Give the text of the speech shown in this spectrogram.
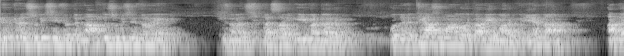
இருக்கிற சுவிசேஷத்தை நான்கு சுவிசேஷம் ஸ்பெஷல் ஈவெண்ட்டாக இருக்கும். கொஞ்சம் வித்தியாசமான ஒரு காரியமா இருக்கும். ஏன்னா அந்த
